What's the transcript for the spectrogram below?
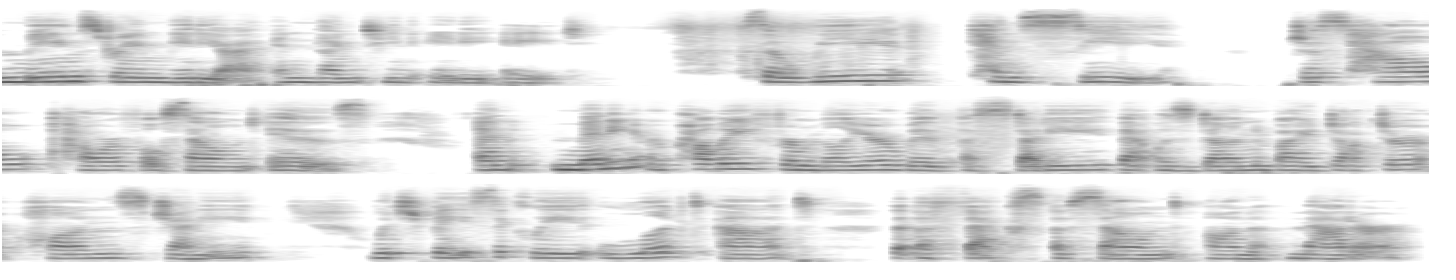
mainstream media in 1988. So we can see just how powerful sound is. And many are probably familiar with a study that was done by Dr. Hans Jenny, which basically looked at the effects of sound on matter.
